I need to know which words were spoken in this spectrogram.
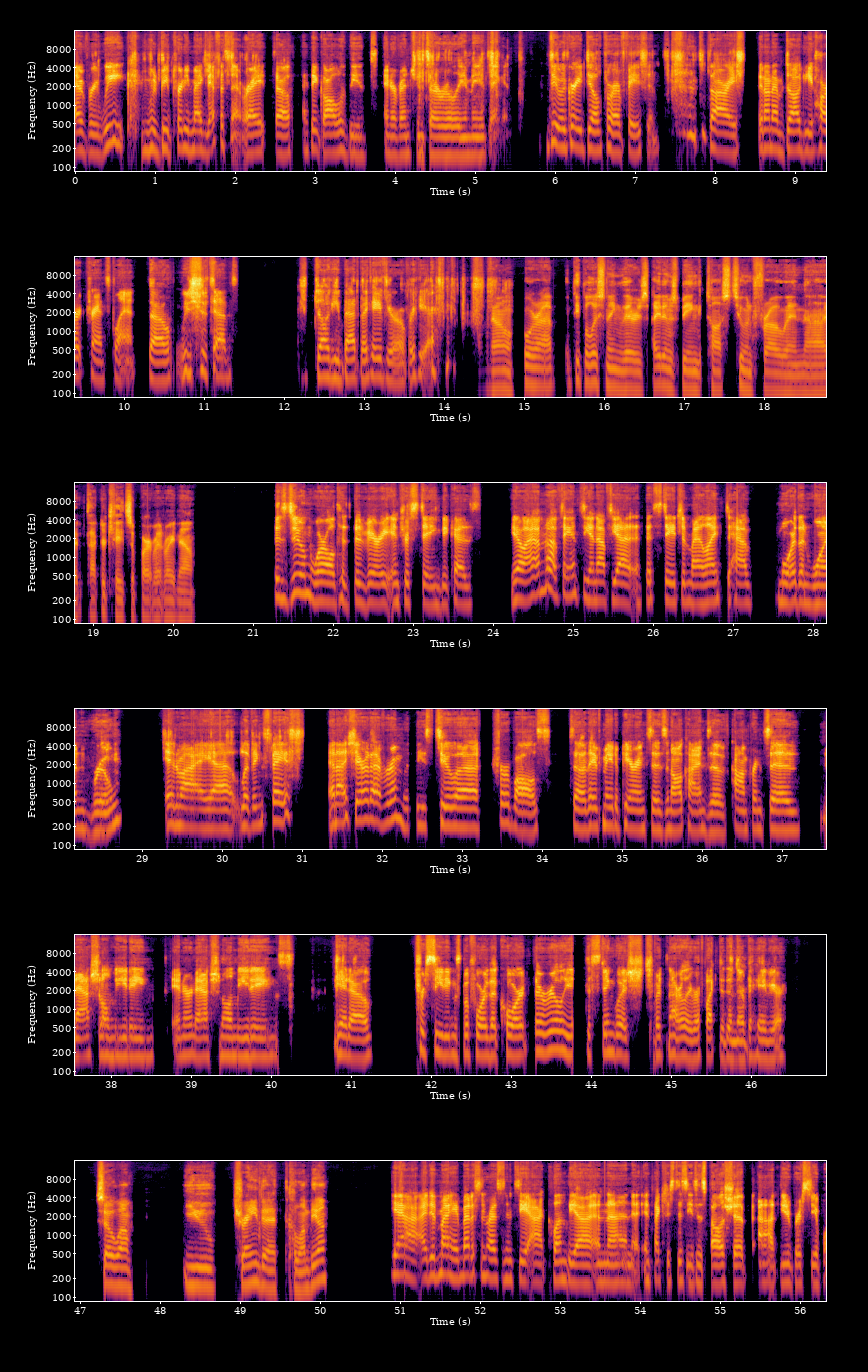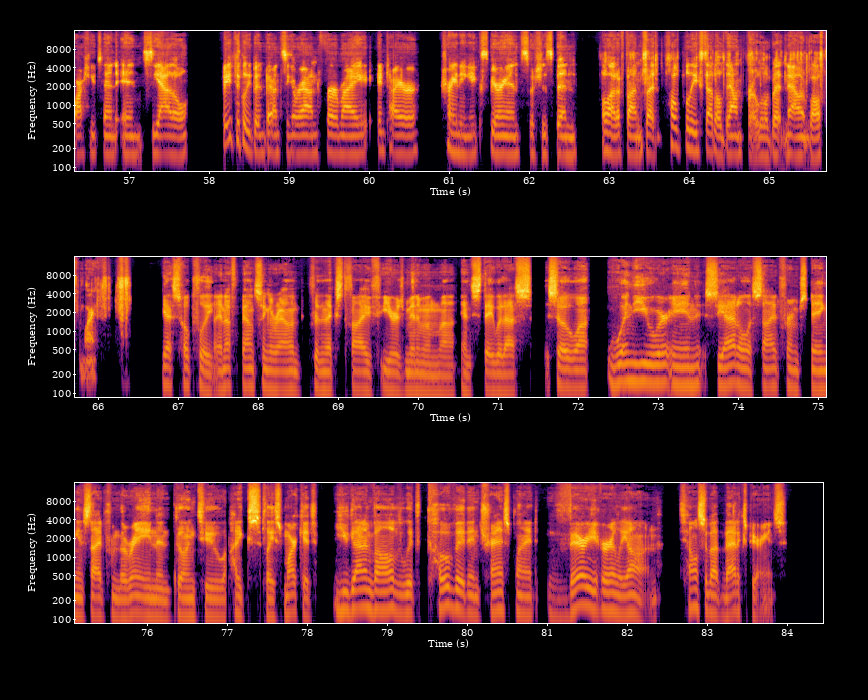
every week would be pretty magnificent, right? So I think all of these interventions are really amazing and do a great deal for our patients. Sorry, they don't have doggy heart transplant. So we just have doggy bad behavior over here. No. For uh, people listening, there's items being tossed to and fro in uh, Dr. Kates' apartment right now. The Zoom world has been very interesting because, you know, I'm not fancy enough yet at this stage in my life to have more than one room in my uh, living space. And I share that room with these two uh, fur balls. So they've made appearances in all kinds of conferences, national meetings, international meetings, you know, proceedings before the court. They're really distinguished, but it's not really reflected in their behavior. So, um, you trained at Columbia? Yeah, I did my medicine residency at Columbia and then infectious diseases fellowship at the University of Washington in Seattle basically been bouncing around for my entire training experience, which has been a lot of fun, but hopefully settled down for a little bit now in Baltimore. Yes, hopefully enough bouncing around for the next five years minimum uh, and stay with us. So, uh, when you were in Seattle, aside from staying inside from the rain and going to Pike Place Market, you got involved with COVID and transplant very early on. Tell us about that experience.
